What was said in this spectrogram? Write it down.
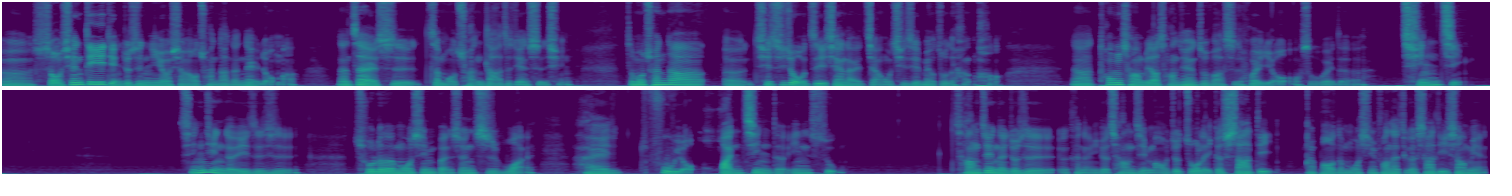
呃，首先第一点就是你有想要传达的内容吗？那再是怎么传达这件事情？怎么传达？呃，其实就我自己现在来讲，我其实也没有做的很好。那通常比较常见的做法是会有所谓的情景。情景的意思是，除了模型本身之外，还附有环境的因素。常见的就是可能一个场景嘛，我就做了一个沙地，那把我的模型放在这个沙地上面。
